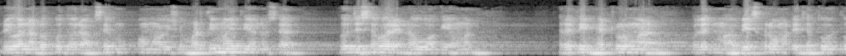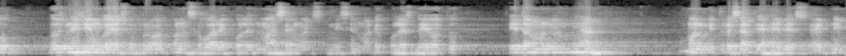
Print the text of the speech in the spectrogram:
પરિવારના લોકો દ્વારા આક્ષેપ મૂકવામાં આવ્યો છે. મળતી માહિતી અનુસાર રોજ સવારે નવ વાગે અમન ઘરેથી મેટ્રોમાં કોલેજમાં અભ્યાસ કરવા માટે જતો હતો. રોજની જેમ ગયા શુક્રવાર પણ સવારે કોલેજમાં અસાઇનમેન્ટ સબમિશન માટે કોલેજ ગયો હતો. તે દરમિયાન અમન મિત્ર સાથે હાઈવે સાઇડની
